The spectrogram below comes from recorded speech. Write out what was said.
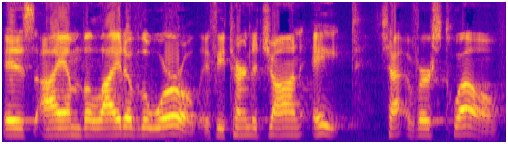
is I am the light of the world. If you turn to John 8, verse 12,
